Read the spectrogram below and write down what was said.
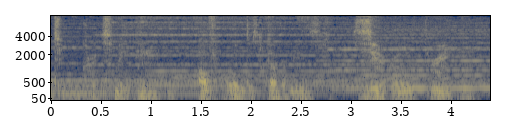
to Chris Maydean Off-World Discoveries Zero Three.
